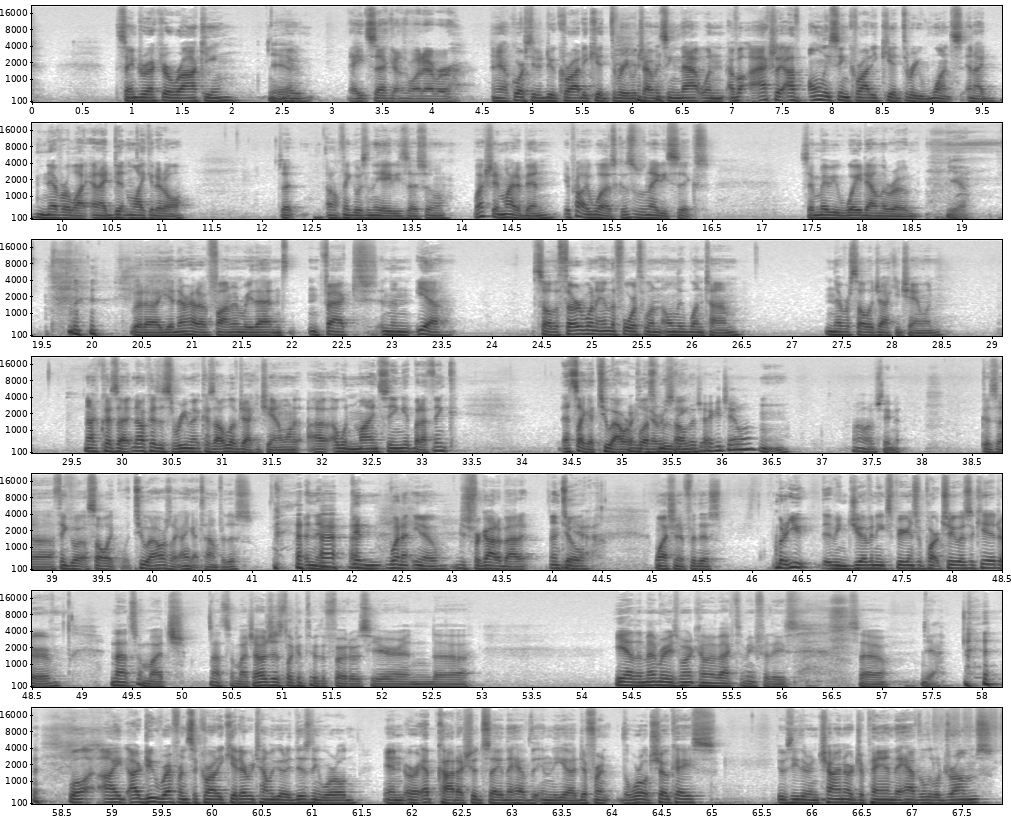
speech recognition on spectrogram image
Same director of Rocky. you Yeah. know, eight seconds, whatever. And of course, he did do Karate Kid three, which I haven't seen that one. I've actually I've only seen Karate Kid three once, and I never like, and I didn't like it at all. So I don't think it was in the eighties though. So well, actually, it might have been. It probably was because this was in eighty six. So maybe way down the road. Yeah. But uh, yeah, never had a fond memory of that. And in fact, and then yeah, saw the third one and the fourth one only one time. Never saw the Jackie Chan one. Not because I, not because it's a remake. Because I love Jackie Chan. I want I, I wouldn't mind seeing it, but I think that's like a two-hour Oh, you plus movie. saw the. Jackie Chan one? Mm-mm. Oh, I've seen it. Because uh, I think I saw like what, two hours. Like I ain't got time for this. And then then when I, you know just forgot about it until Yeah. watching it for this. But are you? I mean, do you have any experience with part two as a kid, or Not so much. Not so much. I was just looking through the photos here, and uh, yeah, the memories weren't coming back to me for these. So yeah, Well, I, I do reference the Karate Kid every time we go to Disney World and or Epcot, I should say, and they have the, in the uh, different the World Showcase. It was either in China or Japan. They have the little drums.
